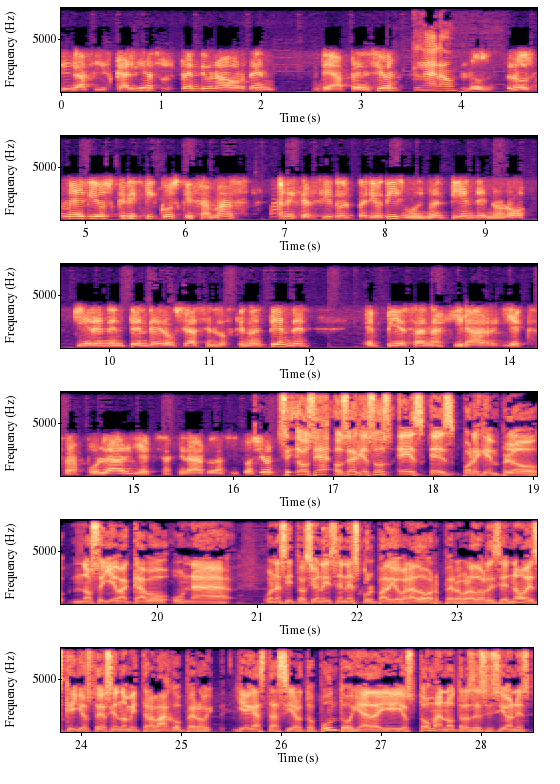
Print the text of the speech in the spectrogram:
si la fiscalía suspende una orden de aprehensión, claro. los, los medios críticos que jamás han ejercido el periodismo y no entienden o no quieren entender o se hacen los que no entienden, empiezan a girar y a extrapolar y a exagerar la situación. Sí, o sea, o sea, Jesús es, es, por ejemplo, no se lleva a cabo una, una situación y dicen es culpa de Obrador, pero Obrador dice, no, es que yo estoy haciendo mi trabajo, pero llega hasta cierto punto, ya de ahí ellos toman otras decisiones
